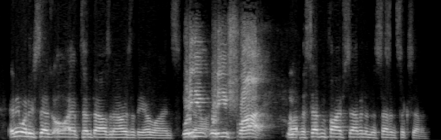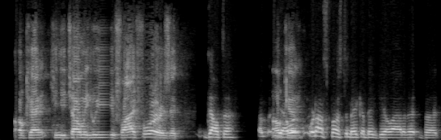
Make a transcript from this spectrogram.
Anyone who says, "Oh, I have 10,000 hours at the airlines," what do you what do you fly? Uh, the 757 and the 767. Okay, can you tell me who you fly for, or is it? Delta. Um, Yeah, we're, we're not supposed to make a big deal out of it, but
